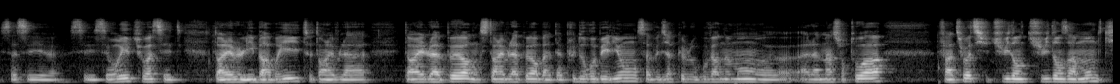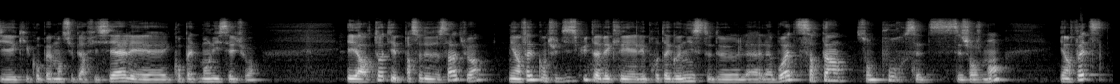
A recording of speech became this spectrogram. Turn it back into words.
ça, c'est, c'est, horrible, tu vois. C'est, t'enlèves le libre arbitre, t'enlèves la, t'enlèves la peur. Donc, si t'enlèves la peur, bah, t'as plus de rébellion. Ça veut dire que le gouvernement euh, a la main sur toi. Enfin, tu vois, tu, tu, vis dans, tu vis dans un monde qui est, qui est complètement superficiel et, complètement lissé, tu vois. Et alors, toi, tu es persuadé de ça, tu vois. Et en fait, quand tu discutes avec les, protagonistes de la, boîte, certains sont pour ces changements. Et en fait,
